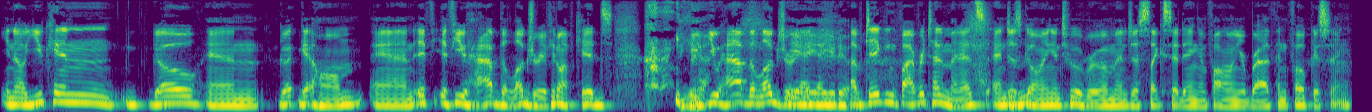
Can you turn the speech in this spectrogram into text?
you know, you can go and get home, and if if you have the luxury, if you don't have kids, you, Yeah. you have the luxury Yeah, yeah, you do. Mm-hmm. of taking five or ten minutes and just going into a room and just like sitting and following your breath and focusing.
